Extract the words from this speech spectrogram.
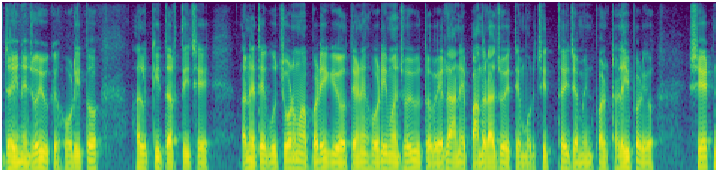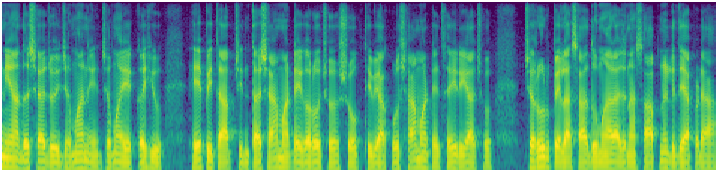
જઈને જોયું કે હોડી તો હલકી તરતી છે અને તે ગૂંચવણમાં પડી ગયો. તેણે હોડીમાં જોયું તો વેલા અને પાંદડા જોઈ તે મૂર્છિત થઈ જમીન પર ઢળી પડ્યો. શેઠની આ દશા જોઈ જમાને જમાએ કહ્યું, હે પિતા, આપ ચિંતા શા માટે કરો છો? શોકથી વ્યાકુળ શા માટે થઈ રહ્યા છો? જરૂર પહેલાં સાધુ મહારાજના શાપને લીધે આપણે આ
